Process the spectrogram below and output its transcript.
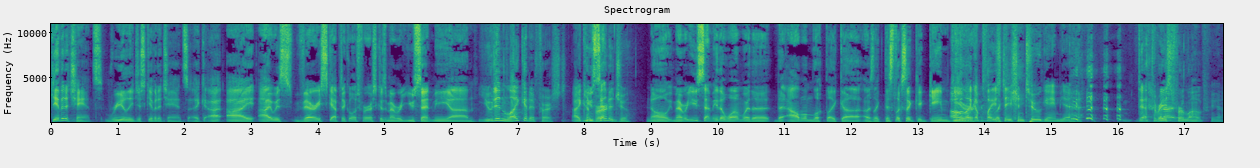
give it a chance really just give it a chance like i i, I was very skeptical at first because remember you sent me um You didn't like it at first. I converted you. No remember you sent me the one where the the album looked like uh i was like this looks like a game gear Oh, like a PlayStation Two game. Yeah. Death Race Right. for Love. Yeah.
